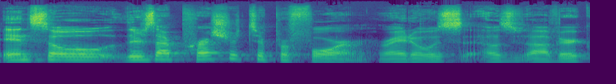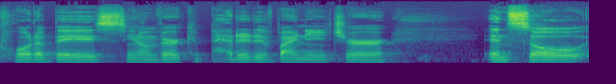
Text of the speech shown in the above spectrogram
and so there's that pressure to perform, right? I was I was uh, very quota based, you know, I'm very competitive by nature, and so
